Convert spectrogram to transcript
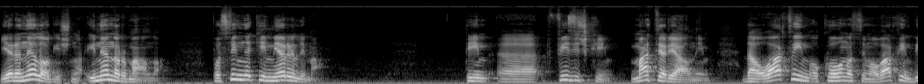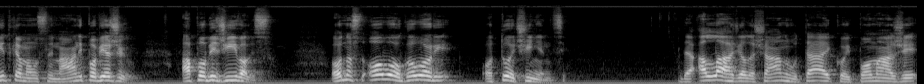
Jer je nelogično i nenormalno po svim nekim mjerilima tim e, fizičkim, materijalnim, da ovakvim okolnostima, ovakvim bitkama muslimani pobježuju, a pobježivali su. Odnosno, ovo govori o toj činjenici da je Allah Đelešanu taj koji pomaže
